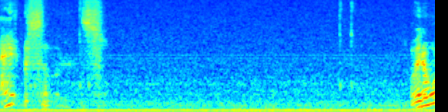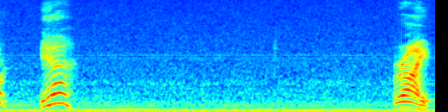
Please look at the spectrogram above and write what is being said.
Excellent. I mean, I want... Yeah. Right.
